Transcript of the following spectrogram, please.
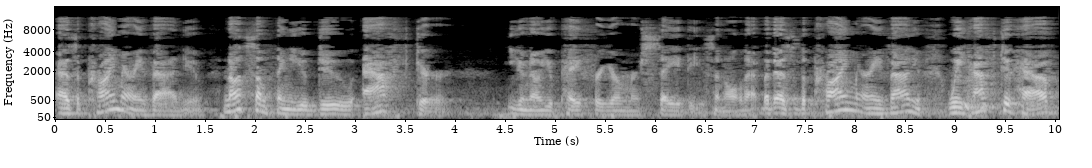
as a primary value, not something you do after you know, you pay for your Mercedes and all that. But as the primary value, we have to have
